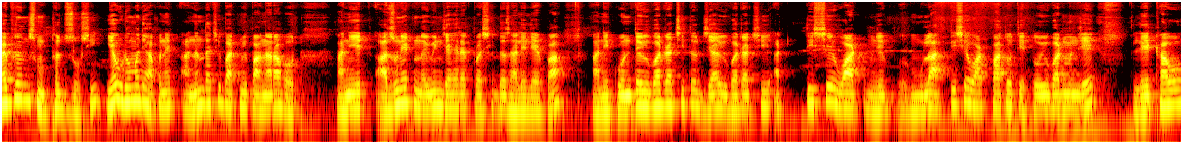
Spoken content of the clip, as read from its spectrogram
हाय फ्रेंड्स मुक्तज जोशी या व्हिडिओमध्ये आपण एक आनंदाची बातमी पाहणार आहोत. आणि एक अजून एक नवीन जाहिरात प्रसिद्ध झालेली आहे पहा. आणि कोणत्या विभागाची? तर ज्या विभागाची अतिशय वाट म्हणजे मुलं अतिशय वाट पाहत होते तो विभाग म्हणजे लेखा व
